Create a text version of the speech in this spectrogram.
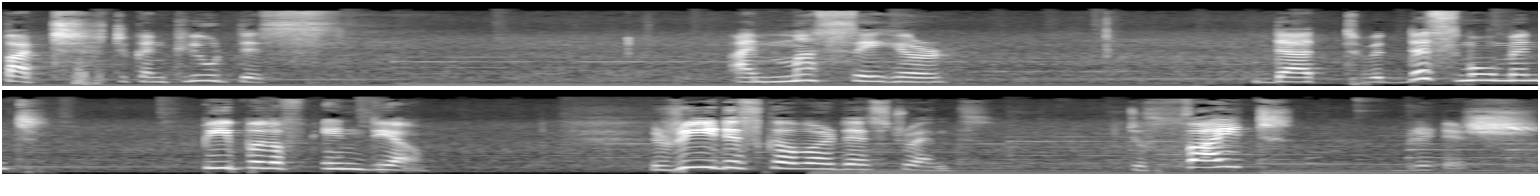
But to conclude this, I must say here that with this movement, people of India rediscovered their strength to fight British.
